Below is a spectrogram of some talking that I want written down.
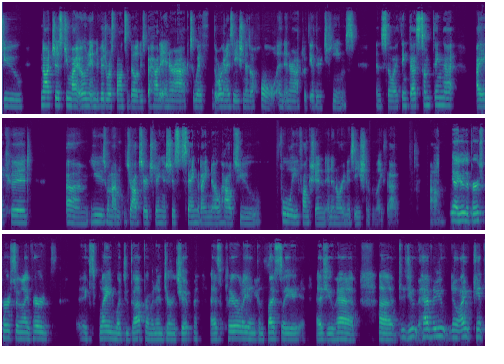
to not just do my own individual responsibilities, but how to interact with the organization as a whole and interact with the other teams. And so I think that's something that I could um, use when I'm job searching. It's just saying that I know how to fully function in an organization like that. Um, yeah, you're the first person I've heard explain what you got from an internship as clearly and concisely as you have. Uh, did you have you? No, I can't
